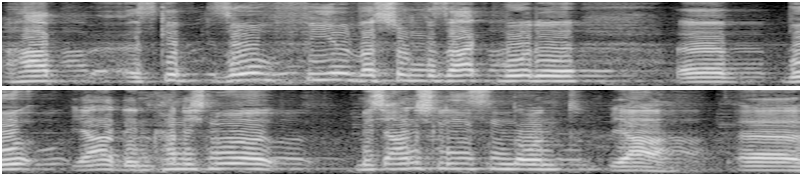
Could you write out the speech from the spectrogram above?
habe. Es gibt so viel, was schon gesagt wurde, äh, wo, ja, dem kann ich nur mich anschließen und ja, äh,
